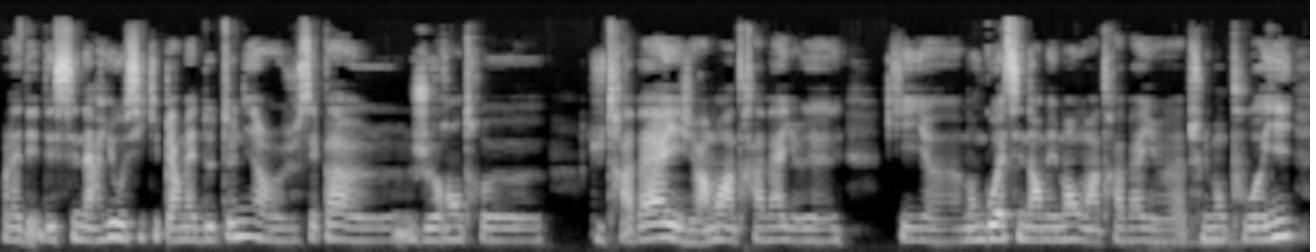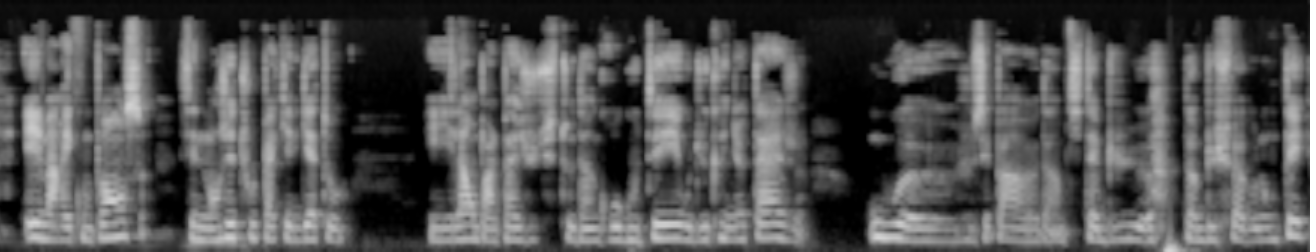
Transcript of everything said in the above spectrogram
voilà, des, scénarios aussi qui permettent de tenir. Je sais pas, euh, je rentre euh, du travail j'ai vraiment un travail qui m'angoisse énormément ou un travail absolument pourri et ma récompense, c'est de manger tout le paquet de gâteaux. Et là, on parle pas juste d'un gros goûter ou du grignotage ou je sais pas d'un petit abus d'un buffet à volonté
